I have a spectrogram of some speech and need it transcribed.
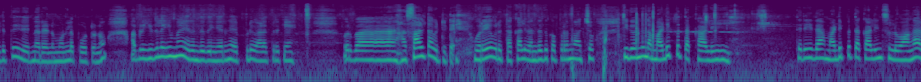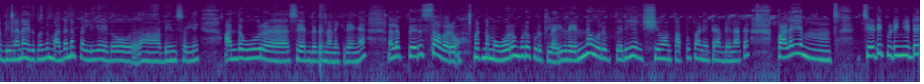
எடுத்து இன்னும் ரெண்டு மூணில் போட்டணும். அப்புறம் இதுலேயுமே இருந்தது. இங்கே இருங்க எப்படி வளர்த்துருக்கேன்? ஒரு அசால்ட்டாக விட்டுட்டேன். ஒரே ஒரு தக்காளி வந்ததுக்கப்புறம் தான் ஆச்சோ இது வந்து இந்த மடிப்பு தக்காளி தெரியுதா? மடிப்பு தக்காளின்னு சொல்லுவாங்க. அப்படி இல்லைன்னா இதுக்கு வந்து மதனப்பள்ளியோ ஏதோ அப்படின்னு சொல்லி அந்த ஊரை சேர்ந்ததுன்னு நினைக்கிறேங்க. நல்லா பெருசாக வரும். பட் நம்ம உரம் கூட கொடுக்கல. இதில் என்ன ஒரு பெரிய விஷயம் தப்பு பண்ணிட்டேன் அப்படின்னாக்கா பழைய செடி பிடுங்கிட்டு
